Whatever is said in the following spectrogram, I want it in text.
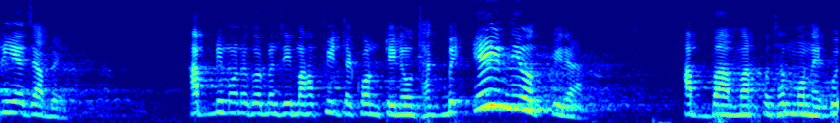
নিয়ে যাবে। আপনি মনে করবেন যে মাহফিলটা কন্টিনিউ থাকবে। এই নিয়ত কইরা আব্বা আমার কথা মনে করি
